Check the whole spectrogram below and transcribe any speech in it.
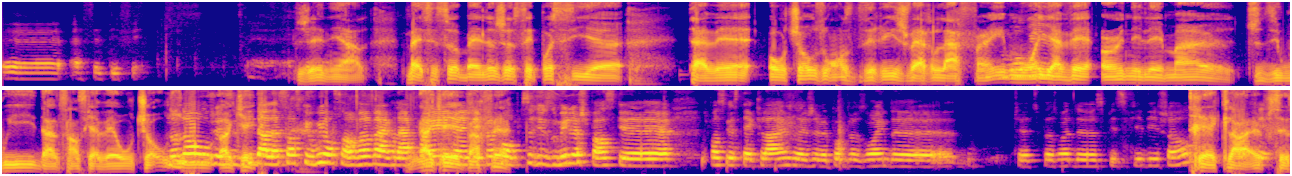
à cet effet. Génial. Ben c'est ça. Ben là, je sais pas si tu avais autre chose où on se dirige vers la fin. Moi, il y avait un élément, tu dis oui, dans le sens qu'il y avait autre chose. Non, non, je dis oui, dans le sens que oui, on s'en va vers la fin. J'ai fait mon petit résumé, là, je pense que je pense que c'était clair. J'avais pas besoin de. As-tu besoin de spécifier des choses? Très clair, c'est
